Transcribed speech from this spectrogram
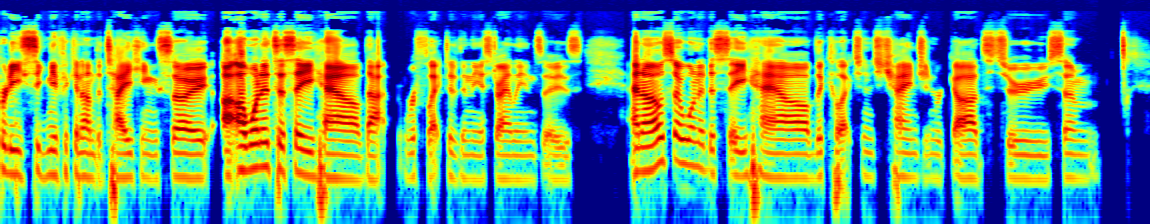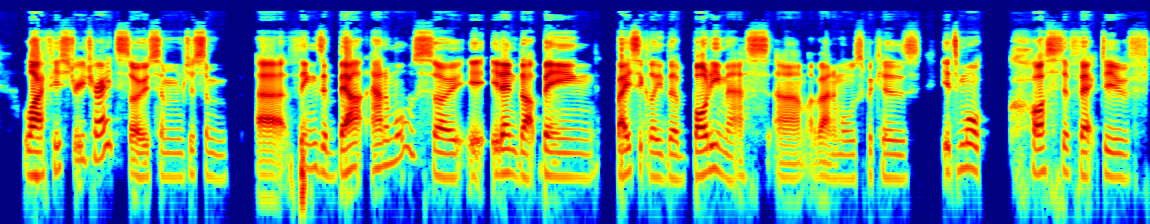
pretty significant undertaking. So I, wanted to see how that reflected in the Australian zoos. And I also wanted to see how the collections change in regards to some life history traits. So some just some uh, things about animals. So it, it, ended up being basically the body mass um, of animals because it's more cost effective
